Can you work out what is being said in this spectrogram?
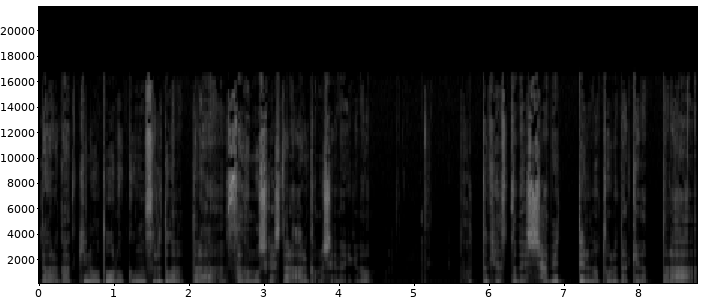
だから楽器の音を録音するとかだったら差がもしかしたらあるかもしれないけど、ポッドキャストで喋ってるの撮るだけだったら、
